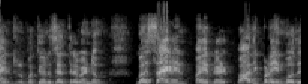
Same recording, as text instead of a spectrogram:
ஐநூற்றி முப்பத்தி ஒன்று செலுத்திட வேண்டும். விவசாயிகளின் பயிர்கள் பாதிப்படையும் போது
